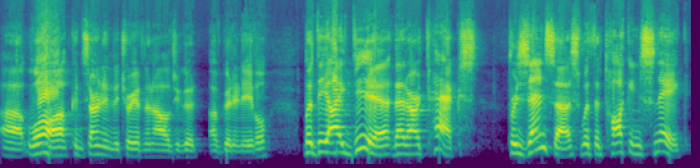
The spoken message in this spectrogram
uh, law concerning the tree of the knowledge of good, of good and evil. But the idea that our text presents us with the talking snake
